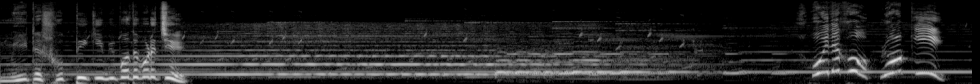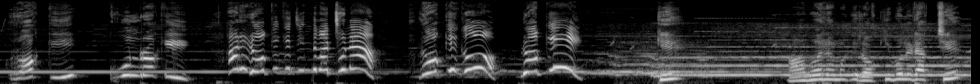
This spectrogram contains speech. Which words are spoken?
মেয়েটা সত্যিই কি বিপদে পড়েছে? ওই দেখো রকি। রকি? কোন রকি? আরে রকিকে চিনতে পারছ না? রকি গো রকি। কে? আবার আমাকে রকি বলে ডাকছে?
